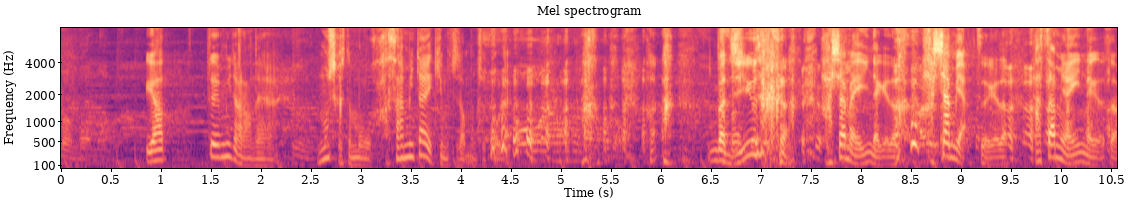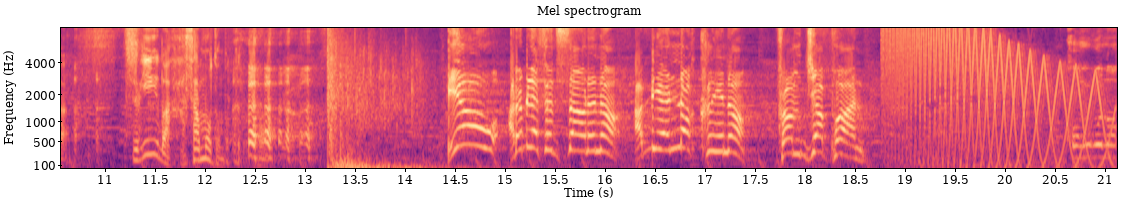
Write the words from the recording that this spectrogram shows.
まあまあまやってみたらね、もしかしてもう挟みたい気持ちだもんちょっと俺。おおなるほど。なるほどまあ自由だからはしゃみゃいいんだけど はしゃみゃって言うんだけど挟みゃいいんだけどさ次は挟もうと思ってる。もう Yo, are the blessed sound enough? I be a knuckle, you know, from Japan. 今後の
